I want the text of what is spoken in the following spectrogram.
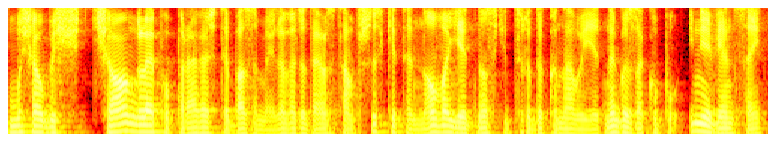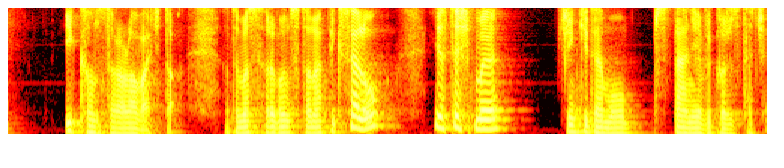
musiałbyś ciągle poprawiać te bazy mailowe, dodając tam wszystkie te nowe jednostki, które dokonały jednego zakupu i nie więcej, i kontrolować to. Natomiast robiąc to na Pixelu, jesteśmy dzięki temu w stanie wykorzystać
